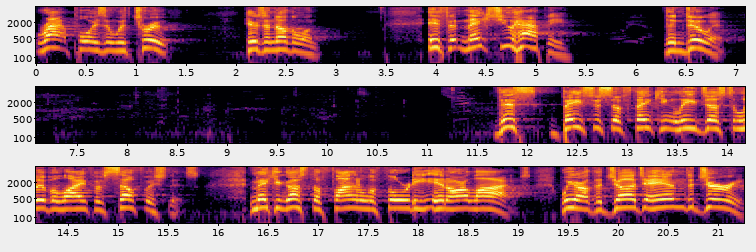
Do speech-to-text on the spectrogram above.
rat poison with truth. Here's another one if it makes you happy, then do it. This basis of thinking leads us to live a life of selfishness making us the final authority in our lives. We are the judge and the jury.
